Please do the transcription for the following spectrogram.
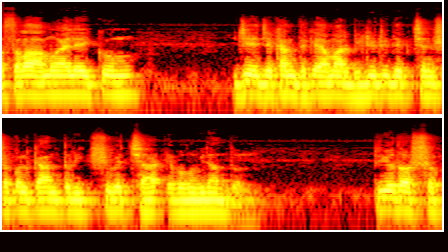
আসসালামু আলাইকুম। যে যেখান থেকে আমার ভিডিওটি দেখছেন, সকলকে আন্তরিক শুভেচ্ছা এবং অভিনন্দন। প্রিয় দর্শক,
